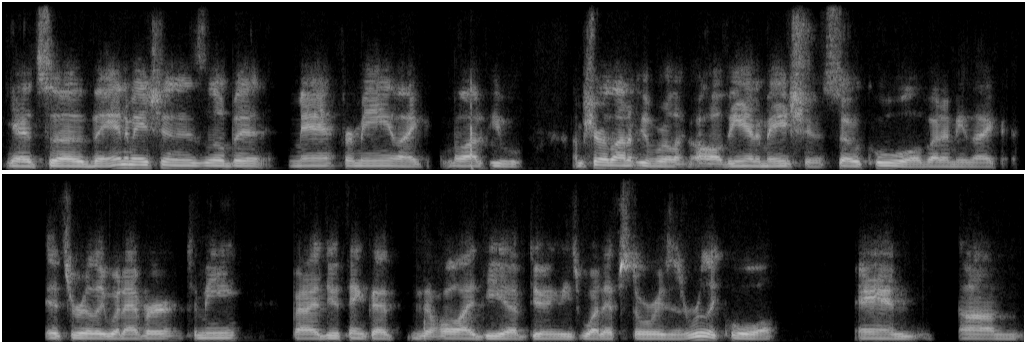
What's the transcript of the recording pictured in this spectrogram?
Yeah, it's uh the animation is a little bit meh for me. Like a lot of people, I'm sure a lot of people are like, "Oh, the animation is so cool," but I mean, like, it's really whatever to me. But I do think that the whole idea of doing these what if stories is really cool, and um,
